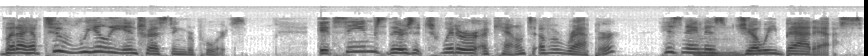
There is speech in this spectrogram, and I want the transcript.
But I have two really interesting reports. It seems there's a Twitter account of a rapper. His name is mm-hmm. Joey Badass.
